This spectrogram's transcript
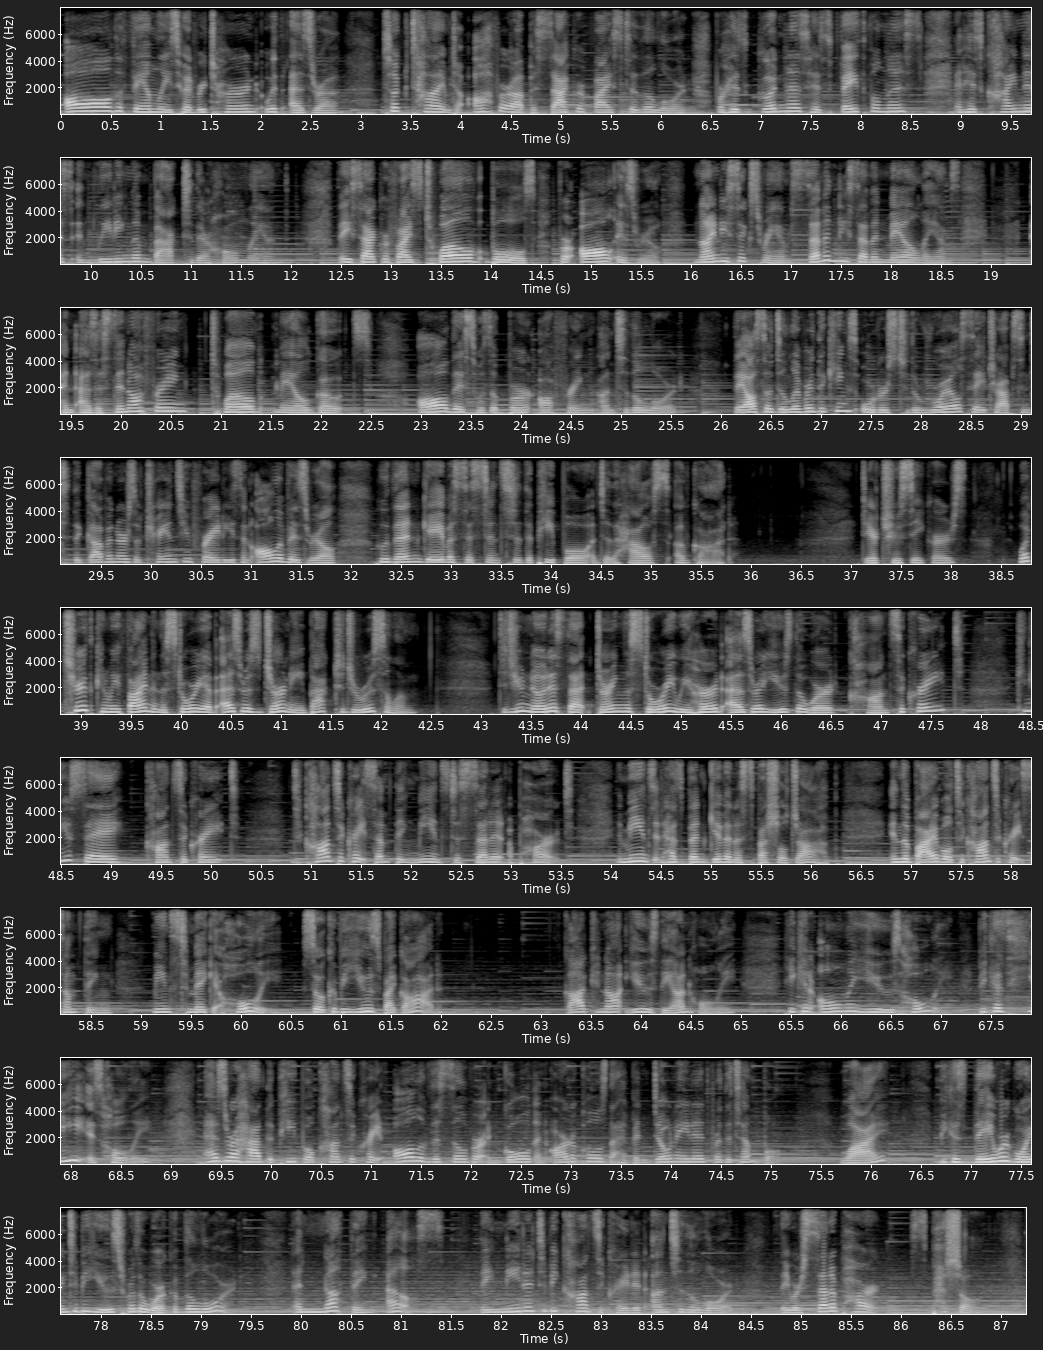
All the families who had returned with Ezra took time to offer up a sacrifice to the Lord for his goodness, his faithfulness, and his kindness in leading them back to their homeland. They sacrificed 12 bulls for all Israel, 96 rams, 77 male lambs, and as a sin offering, 12 male goats. All this was a burnt offering unto the Lord. They also delivered the king's orders to the royal satraps and to the governors of Trans Euphrates and all of Israel, who then gave assistance to the people and to the house of God. Dear truth seekers, what truth can we find in the story of Ezra's journey back to Jerusalem? Did you notice that during the story we heard Ezra use the word consecrate? Can you say consecrate? To consecrate something means to set it apart. It means it has been given a special job. In the Bible, to consecrate something means to make it holy so it could be used by God. God cannot use the unholy, He can only use holy because He is holy. Ezra had the people consecrate all of the silver and gold and articles that had been donated for the temple. Why? Because they were going to be used for the work of the Lord and nothing else. They needed to be consecrated unto the Lord. They were set apart, special.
